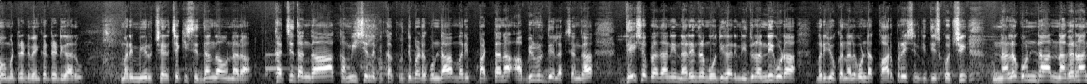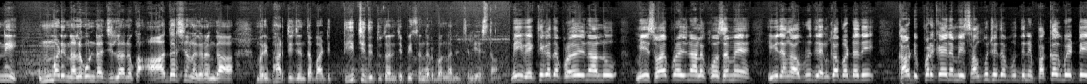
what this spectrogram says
కోమటిరెడ్డి వెంకటరెడ్డి గారు. మరి మీరు చర్చకి సిద్ధంగా ఉన్నారా? ఖచ్చితంగా కమిషన్లకు కకృతి పడకుండా మరి పట్టణ అభివృద్ధి లక్ష్యంగా దేశ ప్రధాని నరేంద్ర మోదీ గారి నిధులన్నీ కూడా మరి యొక్క నల్గొండ కార్పొరేషన్కి తీసుకొచ్చి నల్గొండ నగరాన్ని ఉమ్మడి నల్గొండ జిల్లాను ఒక ఆదర్శ నగరంగా మరి భారతీయ జనతా పార్టీ తీర్చిదిద్దుతానని చెప్పి సందర్భంగా నేను తెలియజేస్తాను మీ వ్యక్తిగత ప్రయోజనాలు మీ స్వయ ప్రయోజనాల కోసమే ఈ విధంగా అభివృద్ధి వెనుకబడ్డది. కాబట్టి ఇప్పటికైనా మీ సంకుచిత బుద్ధిని పక్కకు పెట్టి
